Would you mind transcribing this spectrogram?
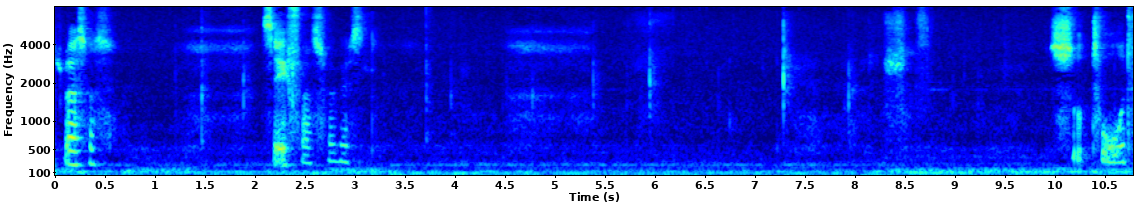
Ich weiß was. Safe was vergessen. So tot.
